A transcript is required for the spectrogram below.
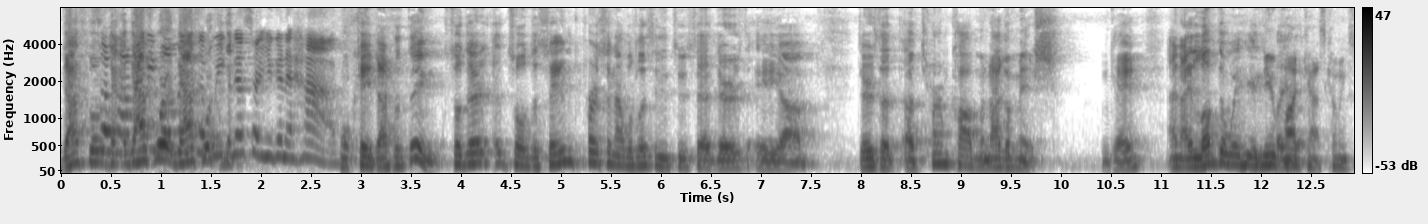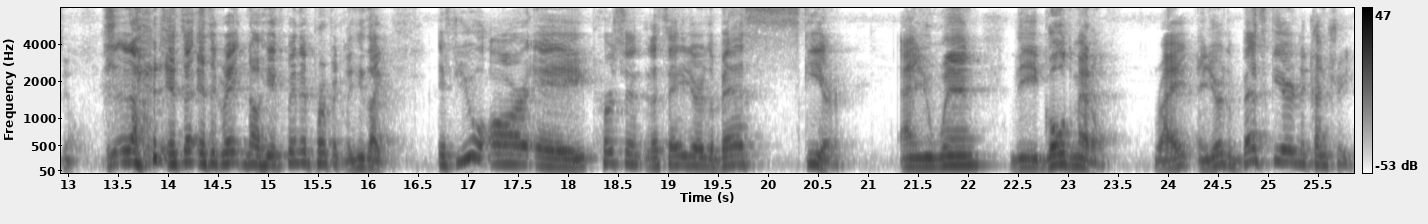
that's what so that, how that's many where moments that's of what weakness are you going to have? Okay, that's the thing. So there, so the same person I was listening to said there's a um, there's a, a term called monogamish. Okay, and I love the way he New explained it. podcast coming soon. it's a it's a great no. He explained it perfectly. He's like, if you are a person, let's say you're the best skier, and you win the gold medal, right? And you're the best skier in the country,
